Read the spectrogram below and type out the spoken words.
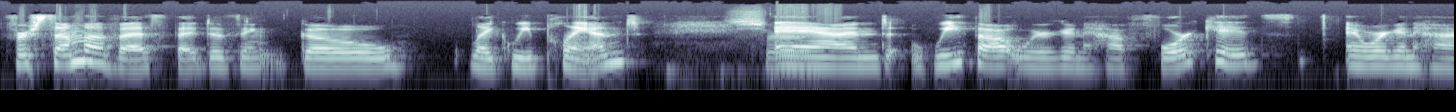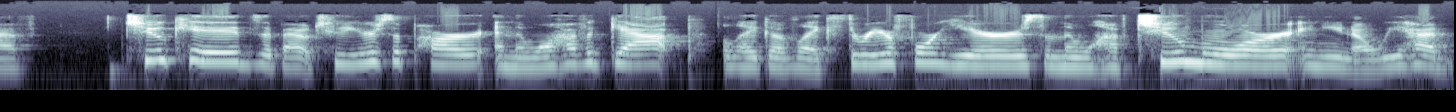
for some of us, that doesn't go like we planned. Sure. And we thought we are going to have four kids and we're going to have two kids about two years apart and then we'll have a gap like of like three or four years and then we'll have two more and you know we had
